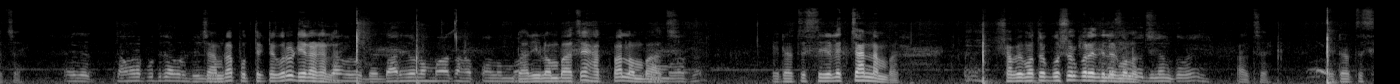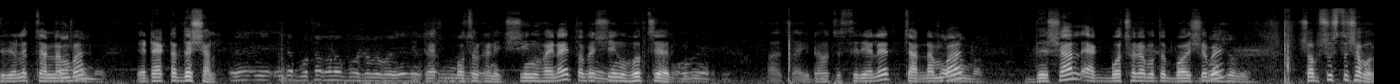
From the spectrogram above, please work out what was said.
আচ্ছা। চামড়া প্রত্যেকটা করে ঢেলা ঢালা। দাড়িও লম্বা আছে হাত পা লম্বা। দাড়ি লম্বা আছে হাত পা লম্বা আছে। এটা হচ্ছে সিরিয়ালের চার নাম্বার। সবে মাত্র গোসল করে দিলেন মনে হচ্ছে আচ্ছা এটা হচ্ছে সিরিয়ালের চার নাম্বার। এটা একটা দেশাল। এটা বছর খানে বয়স হবে ভাই এই যে এটা বছর খানিক সিং হয় নাই তবে সিং হচ্ছে আর কি। আচ্ছা এটা হচ্ছে সিরিয়ালের চার নাম্বার। দেশাল এক বছরের মতো বয়স হবে। সব সুস্থ সবল?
